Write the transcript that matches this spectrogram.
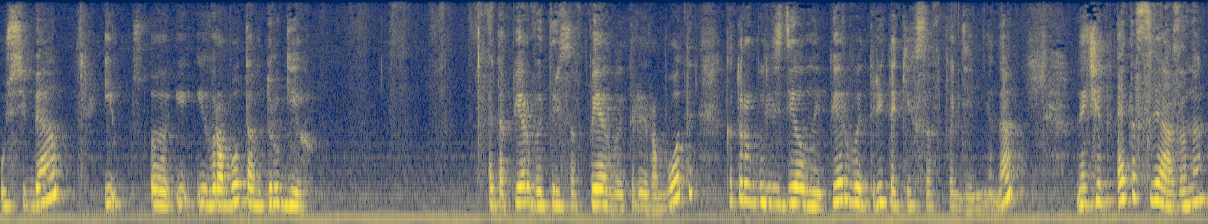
у себя и, э, и, и в работах других. Это первые три, первые три работы, которые были сделаны, первые три таких совпадения. Да? Значит, это связано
